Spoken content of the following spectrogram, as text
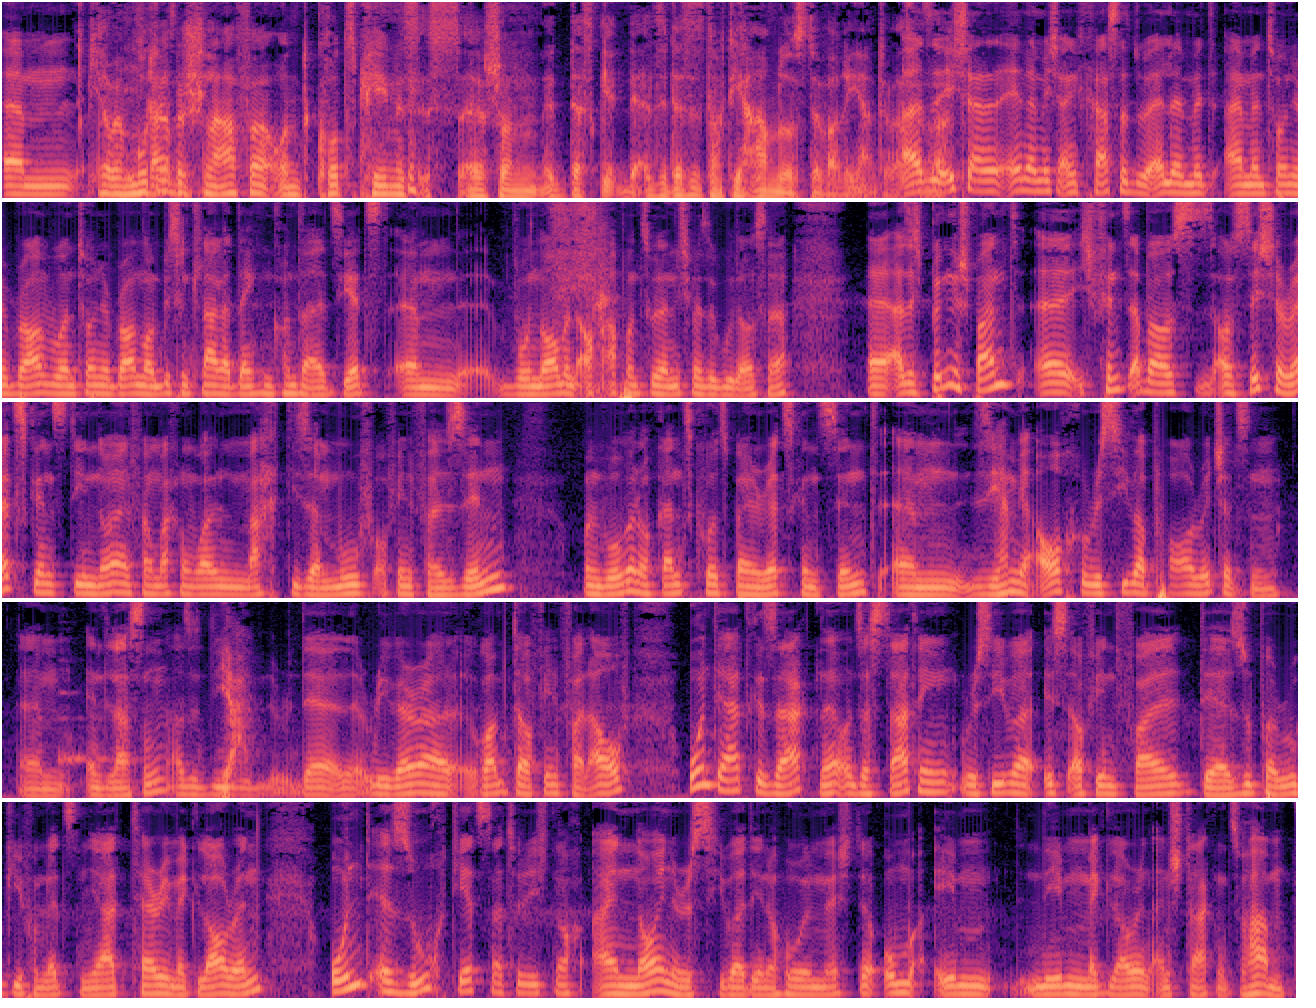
Ähm, ich glaube, Mutterbeschlafer und Kurzpenis ist äh, schon, das, also das ist doch die harmloseste Variante. also ich erinnere mich an krasse Duelle mit einem Antonio Brown, wo Antonio Brown noch ein bisschen klarer denken konnte als jetzt, ähm, wo Norman auch ab und zu dann nicht mehr so gut aussah. Äh, also ich bin gespannt. Äh, ich finde es aber aus, aus Sicht der Redskins, die einen Neuanfang machen wollen, macht dieser Move auf jeden Fall Sinn. Und wo wir noch ganz kurz bei den Redskins sind, ähm, sie haben ja auch Receiver Paul Richardson ähm, entlassen. Also die, ja. der Rivera räumt da auf jeden Fall auf. Und er hat gesagt, ne, unser Starting Receiver ist auf jeden Fall der Super Rookie vom letzten Jahr, Terry McLaurin. Und er sucht jetzt natürlich noch einen neuen Receiver, den er holen möchte, um eben neben McLaurin einen starken zu haben.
